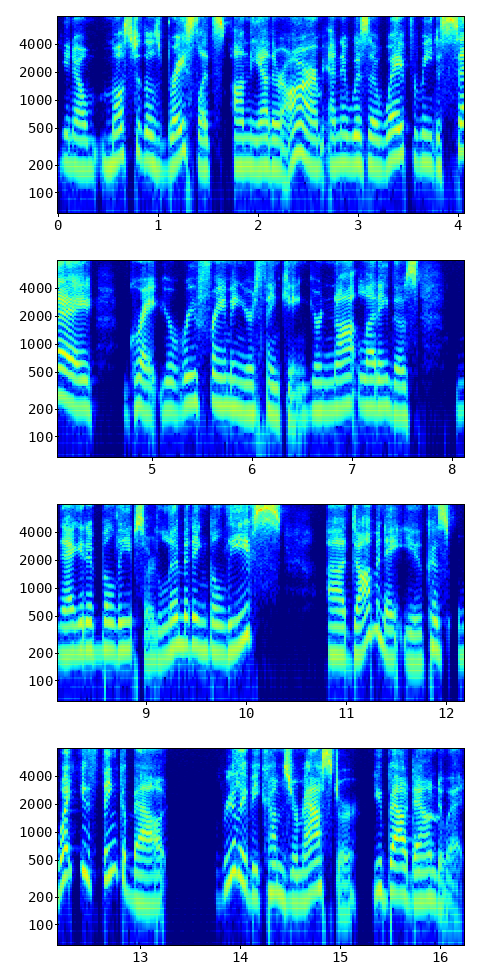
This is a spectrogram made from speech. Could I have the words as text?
you know, most of those bracelets on the other arm. And it was a way for me to say, great, you're reframing your thinking. You're not letting those negative beliefs or limiting beliefs uh, dominate you because what you think about really becomes your master. You bow down to it.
